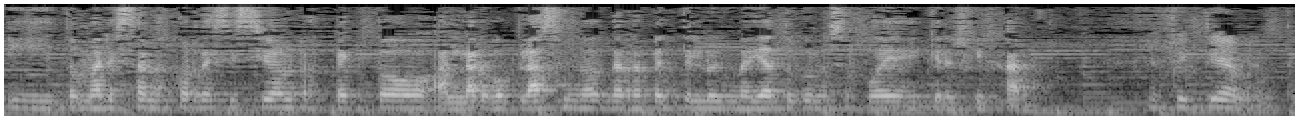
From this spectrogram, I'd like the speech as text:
y tomar esa mejor decisión respecto al largo plazo y no de repente lo inmediato que uno se puede querer fijar. Efectivamente.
